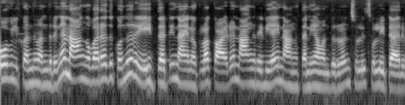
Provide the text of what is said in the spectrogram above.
கோவிலுக்கு வந்து வந்துடுங்க நாங்கள் வர்றதுக்கு வந்து ஒரு எயிட் தேர்ட்டி நைன் ஓ கிளாக் ஆகிடும் நாங்கள் ரெடியாகி நாங்கள் தனியாக வந்துடுறோம்னு சொல்லி சொல்லிட்டாரு.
